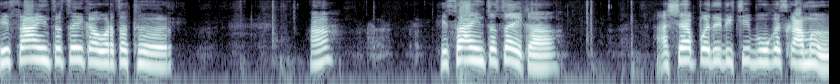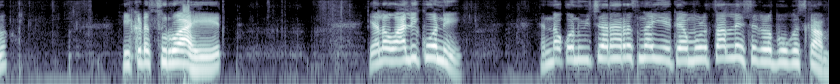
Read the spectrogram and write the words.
हे सहा इंचाचं आहे का वरचा थर? हां? हे सहा इंचाचं आहे का? अशा पद्धतीची बोगस कामं इकडं सुरू आहेत. याला वाली कोण आहे? यांना कोण विचारणारच नाही आहे त्यामुळं चाललंय सगळं बोगस काम.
